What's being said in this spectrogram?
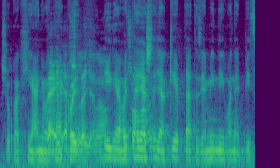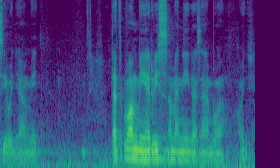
Sokak hiányolták, Teljes hogy legyen a igen, hogy teljes legyen a kép, tehát azért mindig van egy pici, ugye, ami... Tehát van miért visszamenni igazából, hogy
